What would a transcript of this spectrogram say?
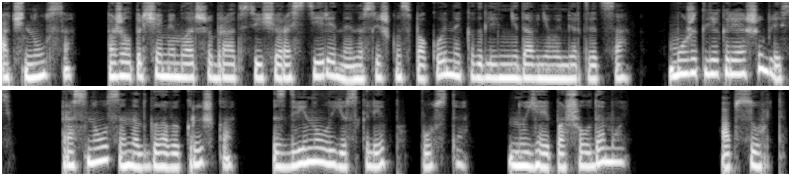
Очнулся. Пожал плечами младший брат, все еще растерянный, но слишком спокойный, как для недавнего мертвеца. Может, лекари ошиблись? Проснулся над головой крышка, сдвинул ее склеп, пусто. Ну, я и пошел домой. Абсурд.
